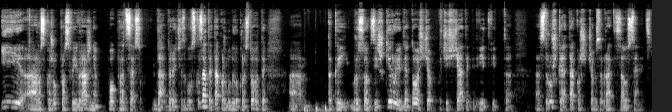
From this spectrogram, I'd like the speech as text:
і розкажу про свої враження по процесу. Да, до речі, забув сказати, також буду використовувати а, такий брусок зі шкірою для того, щоб очищати підвід від е, стружки, а також щоб забрати заосенець.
